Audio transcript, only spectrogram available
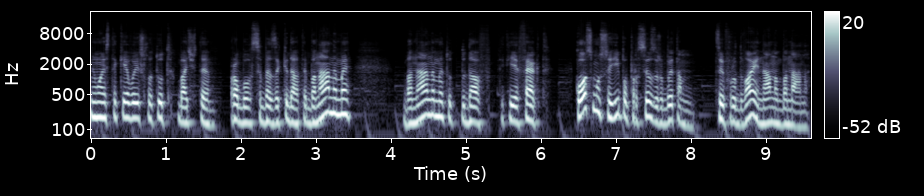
Ну, Ось таке вийшло. Тут, бачите, пробував себе закидати бананами. Бананами тут додав такий ефект космосу і попросив зробити там цифру 2 і нано банана.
